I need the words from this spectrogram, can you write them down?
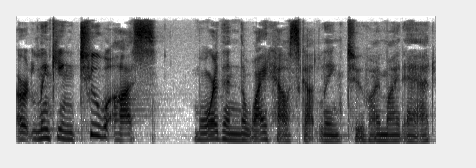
or linking to us, more than the White House got linked to, I might add.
